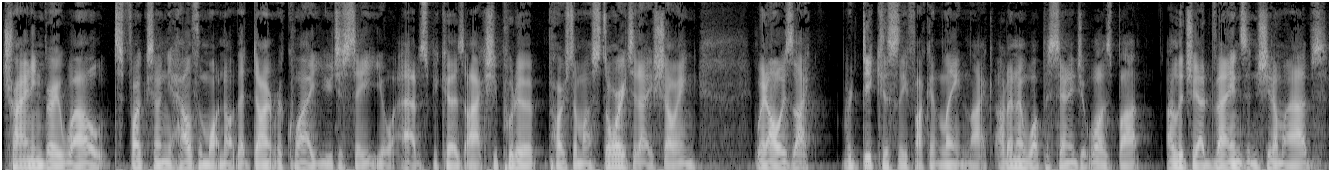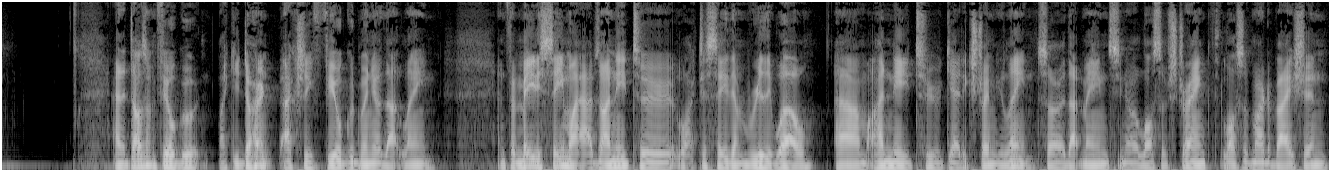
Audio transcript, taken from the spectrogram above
training very well, to focus on your health and whatnot that don't require you to see your abs. Because I actually put a post on my story today showing when I was like ridiculously fucking lean. Like I don't know what percentage it was, but I literally had veins and shit on my abs. And it doesn't feel good. Like you don't actually feel good when you're that lean. And for me to see my abs, I need to like to see them really well. Um, I need to get extremely lean. So that means, you know, loss of strength, loss of motivation,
